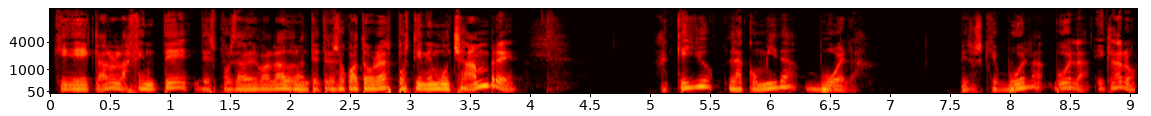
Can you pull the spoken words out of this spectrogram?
Que, claro, la gente, después de haber bailado durante tres o cuatro horas, pues tiene mucha hambre. Aquello, la comida vuela. Pero es que vuela, vuela. Y claro,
